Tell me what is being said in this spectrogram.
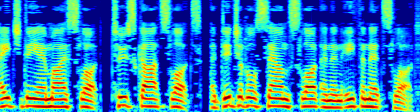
HDMI slot, two SCART slots, a digital sound slot and an Ethernet slot.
